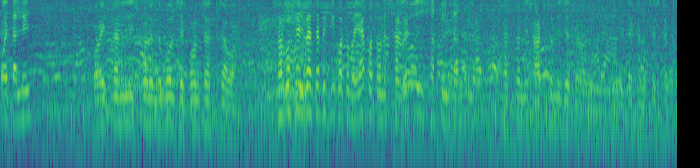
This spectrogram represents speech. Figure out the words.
পঁয়তাল্লিশ। পঁয়তাল্লিশ পর্যন্ত বলছে পঞ্চাশ চাওয়া। সর্বশেষ বেচা বিক্রি কত ভাইয়া? কত হলে ছাড়বেন ওই সাতচল্লিশ আটচল্লিশ। সাতচল্লিশ আটচল্লিশ যেতে হবে। দেখানোর চেষ্টা করি।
